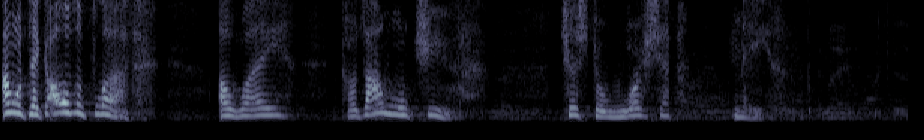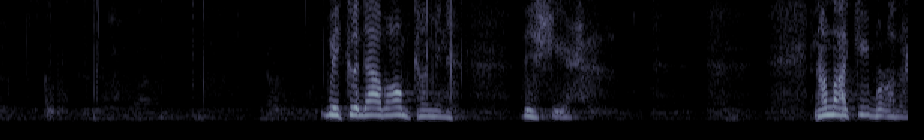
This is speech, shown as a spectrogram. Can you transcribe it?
I'm going to take all the fluff away because I want you just to worship me. We couldn't have homecoming this year. And I'm like you, brother.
